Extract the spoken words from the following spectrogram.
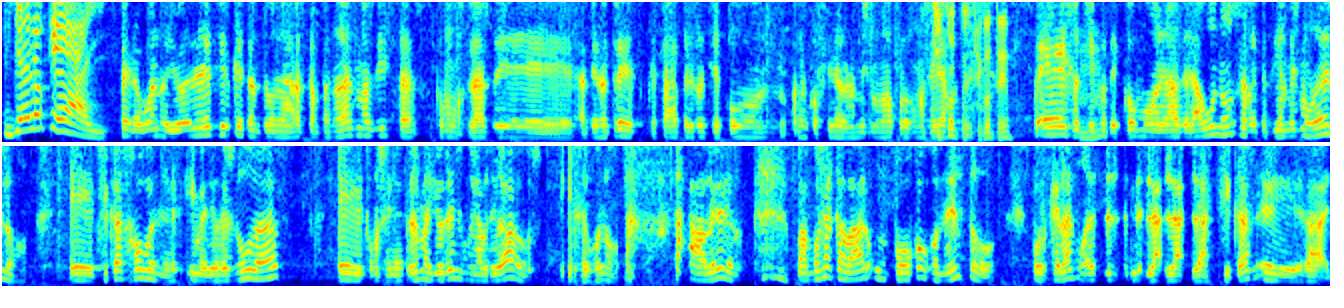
Yo lo que hay. Pero bueno, yo he de decir que tanto las campanadas más vistas como las de Antena 3, que estaba Pedroche con, con el cocinero, ahora mismo no me acuerdo cómo se Chicote. Chicote. llama. Eso, chicote, como en la de la 1 se repetía el mismo modelo. Eh, chicas jóvenes y medio desnudas, eh, como señores mayores y muy abrigados. Y dije, bueno, a ver, vamos a acabar un poco con esto. Porque las, la- la- las chicas, eh, la,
